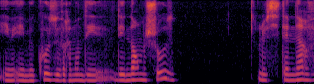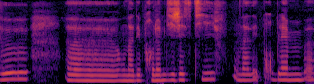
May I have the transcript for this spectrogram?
et, me cause vraiment d'énormes choses. Le système nerveux, on a des problèmes digestifs, on a des problèmes, euh,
